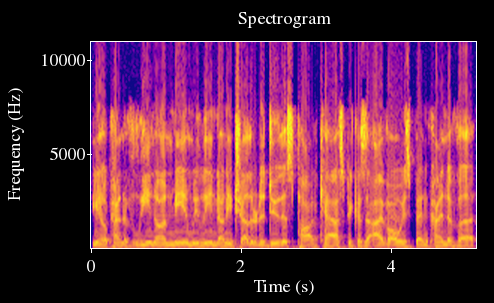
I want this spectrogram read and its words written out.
you know, kind of lean on me and we leaned on each other to do this podcast because I've always been kind of a,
